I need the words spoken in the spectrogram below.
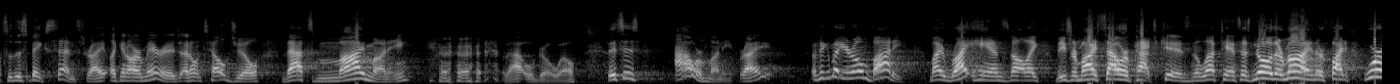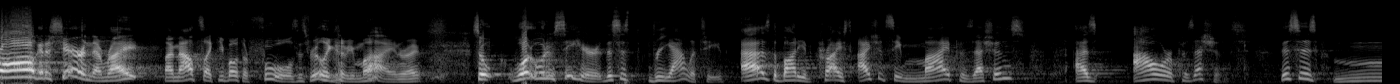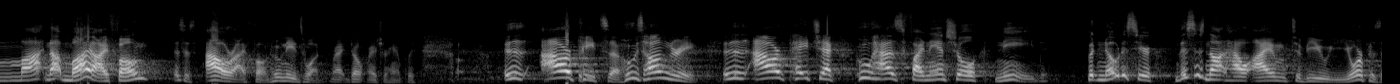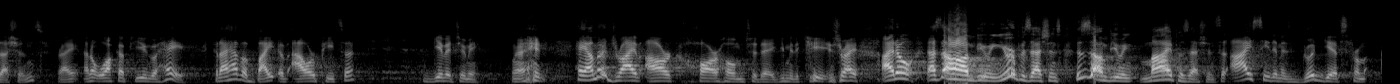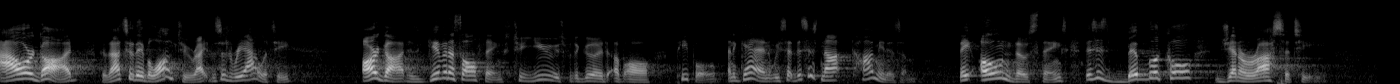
So this makes sense, right? Like in our marriage, I don't tell Jill, that's my money. that will go well. This is our money, right? Now think about your own body my right hand's not like, these are my Sour Patch kids. And the left hand says, no, they're mine. They're fighting. We're all going to share in them, right? My mouth's like, you both are fools. It's really going to be mine, right? So, what, what do we see here? This is reality. As the body of Christ, I should see my possessions as our possessions. This is my, not my iPhone. This is our iPhone. Who needs one, right? Don't raise your hand, please. This is our pizza. Who's hungry? This is our paycheck. Who has financial need? But notice here, this is not how I'm to view your possessions, right? I don't walk up to you and go, hey, could I have a bite of our pizza? Give it to me, right? Hey, I'm gonna drive our car home today. Give me the keys, right? I don't, that's not how I'm viewing your possessions. This is how I'm viewing my possessions, that I see them as good gifts from our God, because that's who they belong to, right? This is reality. Our God has given us all things to use for the good of all people. And again, we said this is not communism. They own those things. This is biblical generosity.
